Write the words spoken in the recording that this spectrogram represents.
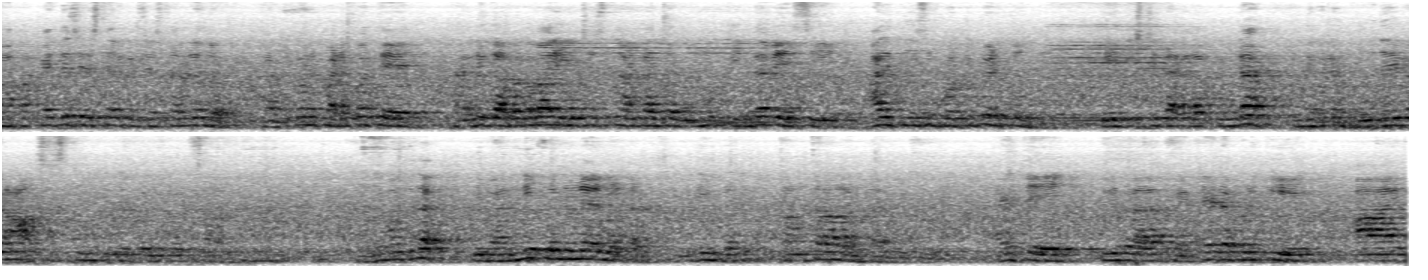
మా పక్క అయితే చేస్తారు ఇక్కడ చేస్తారు లేదో. పట్టుకొని పడిపోతే తల్లి గబగబా ఏం చేస్తుంది అంటే ఉమ్ము కింద వేసి అది తీసి బొట్టు పెడుతుంది. ఏ దిష్టి తగలకుండా ఎందుకంటే భూదేవి ఆశిస్తుంటుంది కొన్ని కొన్నిసార్లు అర్థమవుతుందా ఇవన్నీ కొన్ని ఉన్నాయన్నమాట. ఇది ఇవన్నీ తంత్రాలు అంటారు. అయితే ఇక పెట్టేటప్పటికి ఆయన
